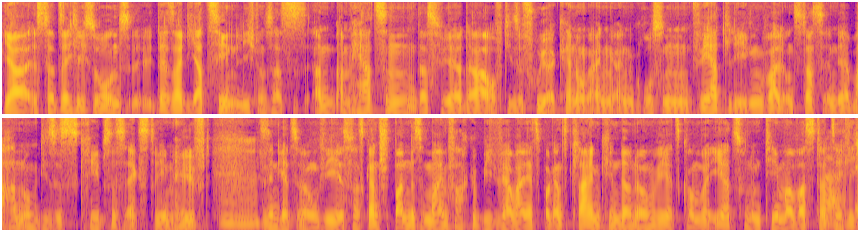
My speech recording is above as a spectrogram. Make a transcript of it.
Ja, ist tatsächlich so, uns, der seit Jahrzehnten liegt uns das an, am Herzen, dass wir da auf diese Früherkennung einen, einen großen Wert legen, weil uns das in der Behandlung dieses Krebses extrem hilft. Mhm. Wir sind jetzt irgendwie, ist was ganz Spannendes in meinem Fachgebiet, wir waren jetzt bei ganz kleinen Kindern irgendwie, jetzt kommen wir eher zu einem Thema, was tatsächlich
